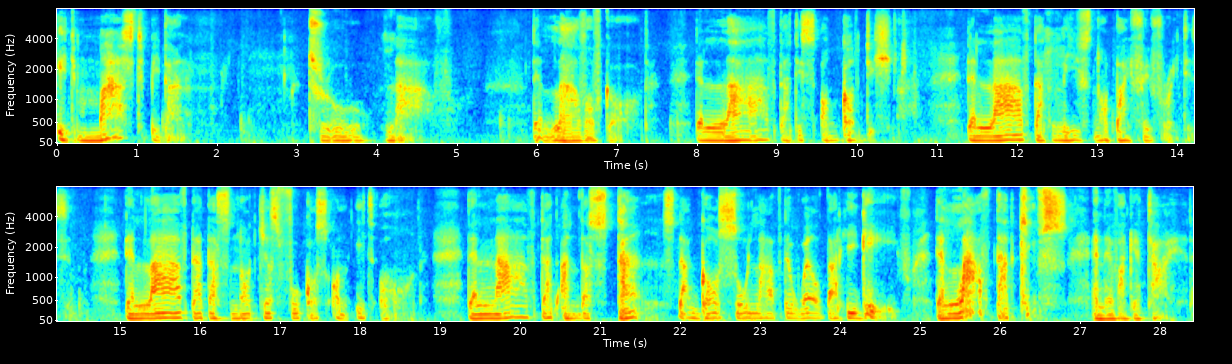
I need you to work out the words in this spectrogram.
It must be done through love. The love of God. The love that is unconditional. The love that lives not by favoritism. The love that does not just focus on its own the love that understands that God so loved the world that he gave, the love that keeps and never get tired.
